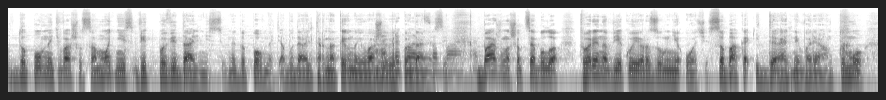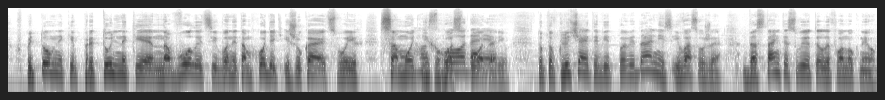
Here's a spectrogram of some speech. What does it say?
доповнить вашу самотність відповідальністю. Не доповнить, а буде альтернативною вашій Наприклад, відповідальності. собака. Бажано, щоб це було тварина, в якої розумні очі. Собака ідеальний варіант. Тому в питомники, притульники на вулиці вони там ходять і шукають своїх самотніх Господарів. господарів. Тобто включайте відповідальність і вас уже достаньте свою телефонну книгу,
